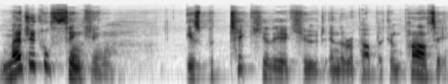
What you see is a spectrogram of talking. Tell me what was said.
Magical thinking is particularly acute in the Republican Party.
